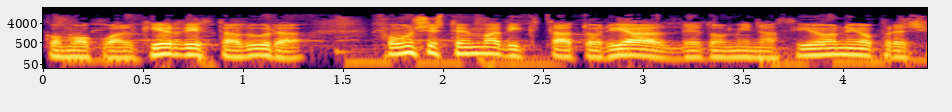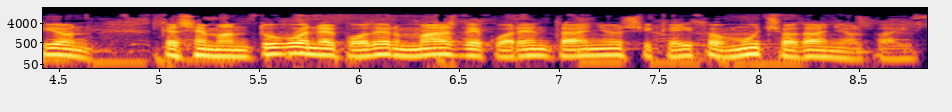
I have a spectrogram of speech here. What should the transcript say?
como cualquier dictadura, fue un sistema dictatorial de dominación y opresión que se mantuvo en el poder más de 40 años y que hizo mucho daño al país.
